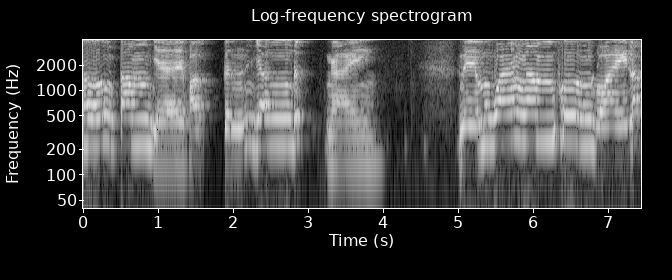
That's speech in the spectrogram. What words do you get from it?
hướng tâm về Phật kính dân đức ngài. Niệm quan âm phương đoài lấp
